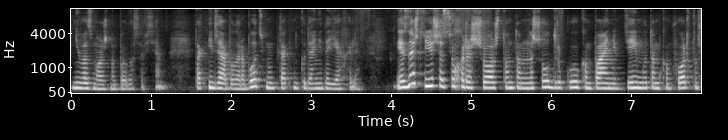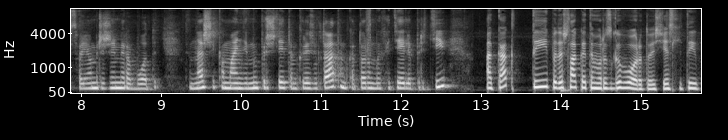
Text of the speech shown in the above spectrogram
невозможно было совсем. Так нельзя было работать, мы бы так никуда не доехали. Я знаю, что у него сейчас все хорошо, что он там нашел другую компанию, где ему там комфортно в своем режиме работать. Там, в нашей команде мы пришли там к результатам, к которым мы хотели прийти. А как ты подошла к этому разговору? То есть, если ты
